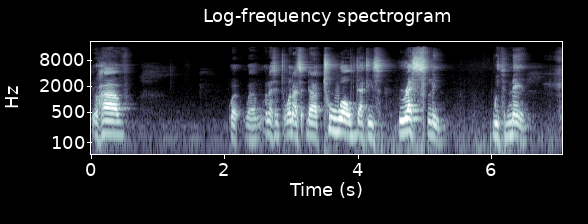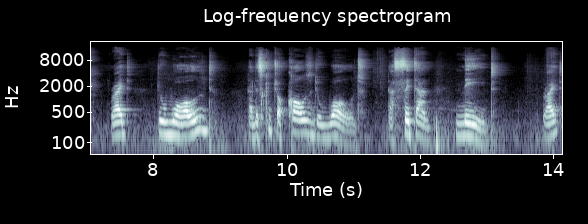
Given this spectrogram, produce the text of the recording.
You have well, well when I said when I said there are two worlds that is wrestling with men, right? The world that the scripture calls the world that Satan made, right?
